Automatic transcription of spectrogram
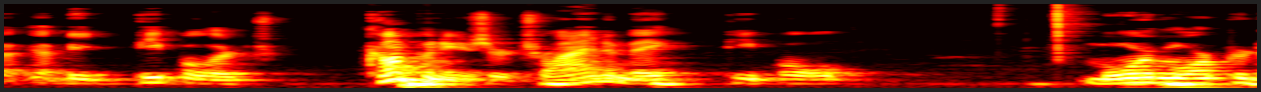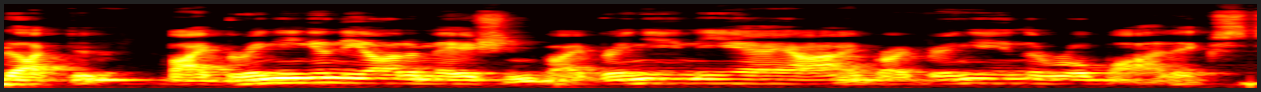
I mean, people are, companies are trying to make people more and more productive by bringing in the automation, by bringing in the AI, by bringing in the robotics.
